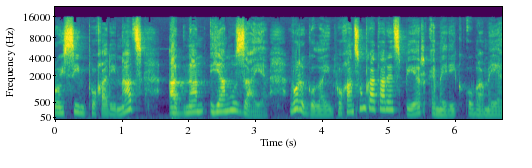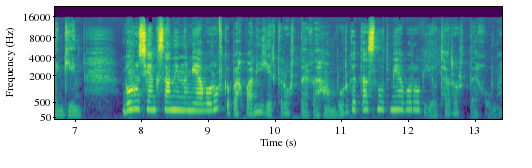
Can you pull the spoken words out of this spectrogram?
Ռոյսին փոխարինած Ադնան Յանուզայը, որը գոլային փոխանցում կատարեց Պիեր Էմերիկ Օբամեյանգին։ Բորուսիան 29 միավորով կպահպանի երկրորդ տեղը, Համբուրգը 18 միավորով 7-րդ տեղում է։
